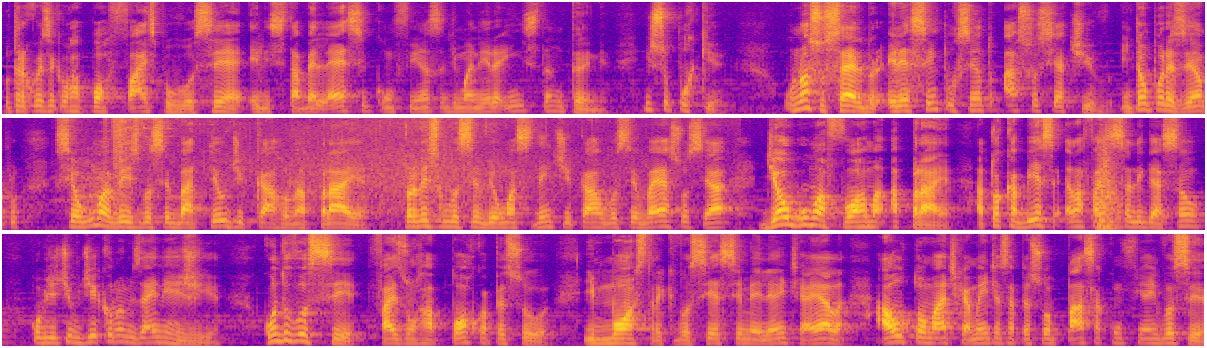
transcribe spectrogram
Outra coisa que o rapport faz por você é ele estabelece confiança de maneira instantânea. Isso por quê? O nosso cérebro ele é 100% associativo. Então, por exemplo, se alguma vez você bateu de carro na praia, toda vez que você vê um acidente de carro, você vai associar de alguma forma a praia. A tua cabeça ela faz essa ligação com o objetivo de economizar energia. Quando você faz um rapport com a pessoa e mostra que você é semelhante a ela, automaticamente essa pessoa passa a confiar em você.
